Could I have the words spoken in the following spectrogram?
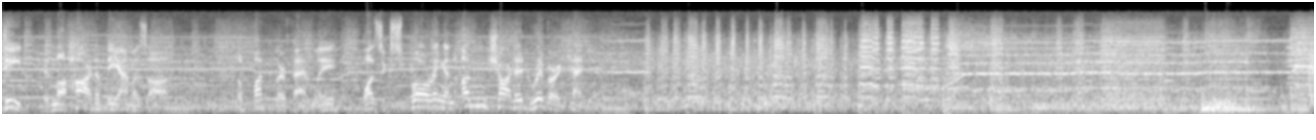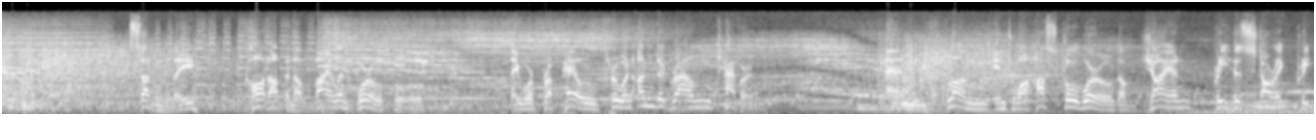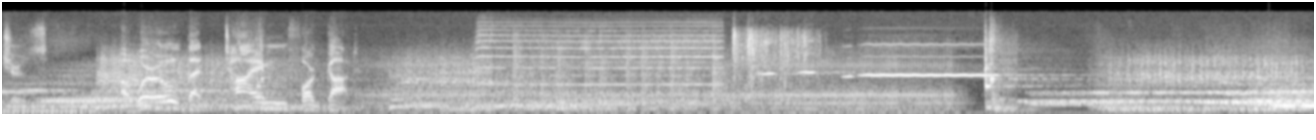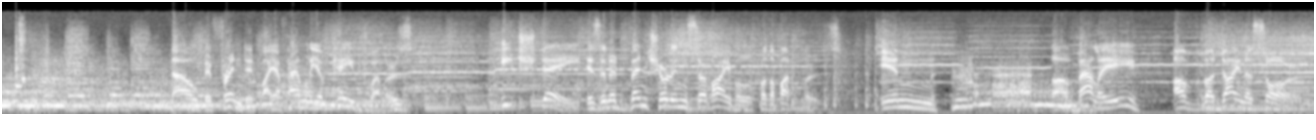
Deep in the heart of the Amazon, the Butler family was exploring an uncharted river canyon. Suddenly, caught up in a violent whirlpool, they were propelled through an underground cavern and flung into a hostile world of giant prehistoric creatures. A world that time forgot. Now befriended by a family of cave dwellers, each day is an adventure in survival for the Butlers in the Valley of the Dinosaurs.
